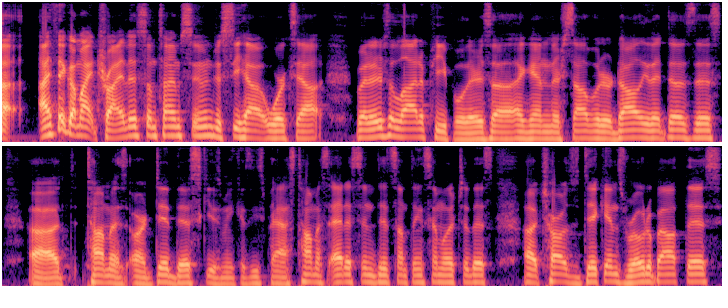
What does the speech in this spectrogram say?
uh, I think I might try this sometime soon, just see how it works out. But there's a lot of people. There's uh, again, there's Salvador Dali that does this. Uh, Thomas or did this, excuse me, because he's passed. Thomas Edison did something similar to this. Uh, Charles Dickens wrote about this,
